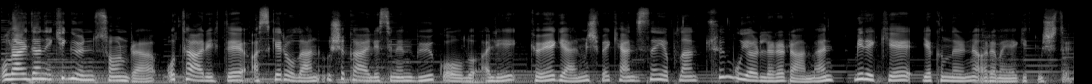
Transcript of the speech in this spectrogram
Olaydan iki gün sonra o tarihte asker olan Işık ailesinin büyük oğlu Ali köye gelmiş ve kendisine yapılan tüm uyarılara rağmen Mirik'e yakınlarını aramaya gitmişti.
